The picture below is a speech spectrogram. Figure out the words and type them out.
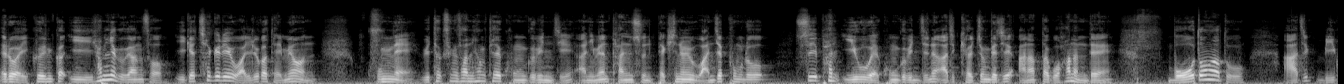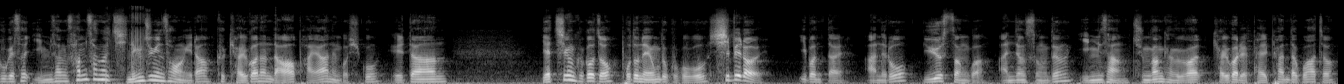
LOI 그러니까 이 협력 의향서 이게 체결이 완료가 되면 국내 위탁 생산 형태의 공급인지 아니면 단순 백신을 완제품으로 수입한 이후의 공급인지는 아직 결정되지 않았다고 하는데 모더나도 아직 미국에서 임상 3상을 진행 중인 상황이라 그 결과는 나와 봐야 하는 것이고 일단 예측은 그거죠. 보도 내용도 그거고 11월 이번 달 안으로 유효성과 안정성 등 임상 중간 결과, 결과를 발표한다고 하죠.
